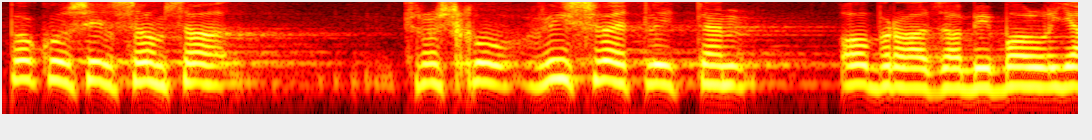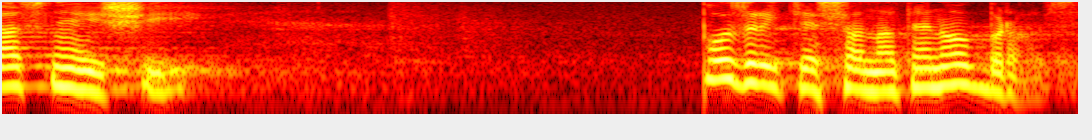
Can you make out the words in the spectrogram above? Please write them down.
Pokúsil som sa trošku vysvetliť ten obraz, aby bol jasnejší. Pozrite sa na ten obraz.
